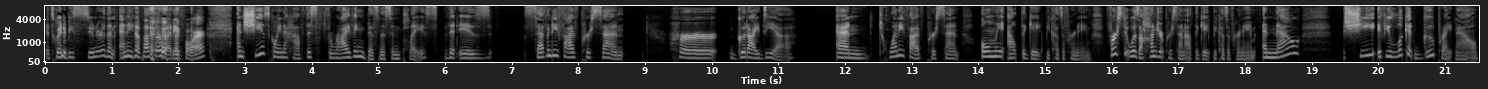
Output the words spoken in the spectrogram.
It's going to be sooner than any of us are ready for. And she is going to have this thriving business in place that is 75% her good idea and 25% only out the gate because of her name. First, it was 100% out the gate because of her name. And now she, if you look at Goop right now,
